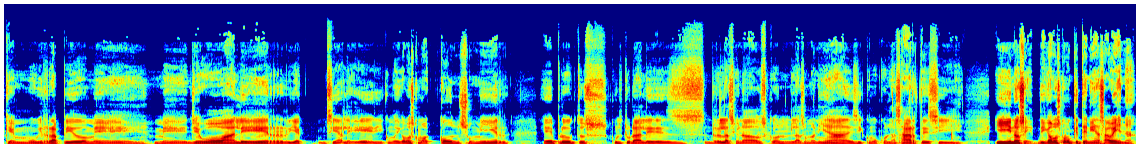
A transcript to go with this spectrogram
que muy rápido me, me llevó a leer y a, sí, a leer y como digamos como a consumir eh, productos culturales relacionados con las humanidades y como con las artes y, y no sé, digamos como que tenía esa vena.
